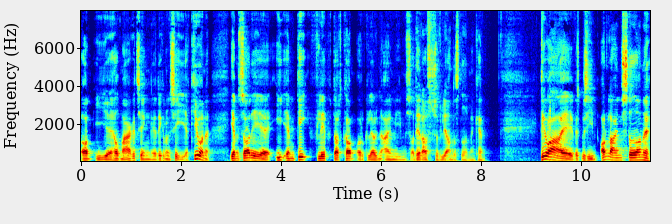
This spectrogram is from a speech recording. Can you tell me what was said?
om i uh, Help Marketing, uh, det kan man se i arkiverne, jamen så er det øh, uh, imgflip.com, hvor du kan lave dine egne memes, og det er der også selvfølgelig andre steder, man kan. Det var, uh, hvad skal man sige, online stederne,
